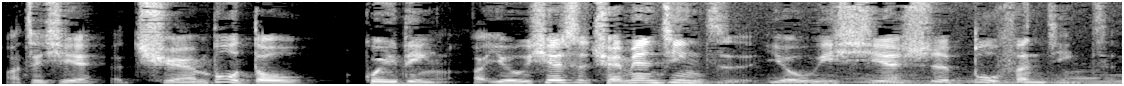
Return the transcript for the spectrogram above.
啊这些全部都规定了。啊，有一些是全面禁止，有一些是部分禁止。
